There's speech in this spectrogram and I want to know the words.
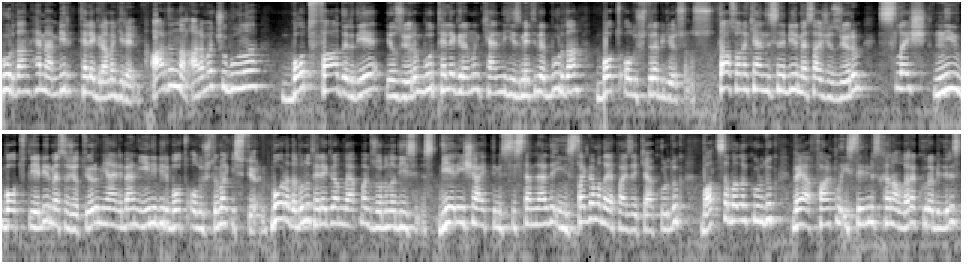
buradan hemen bir Telegram'a girelim. Ardından arama çubuğuna Bot Father diye yazıyorum. Bu Telegram'ın kendi hizmeti ve buradan bot oluşturabiliyorsunuz. Daha sonra kendisine bir mesaj yazıyorum. Slash new bot diye bir mesaj atıyorum. Yani ben yeni bir bot oluşturmak istiyorum. Bu arada bunu Telegram'da yapmak zorunda değilsiniz. Diğer inşa ettiğimiz sistemlerde Instagram'a da yapay zeka kurduk. WhatsApp'a da kurduk veya farklı istediğimiz kanallara kurabiliriz.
